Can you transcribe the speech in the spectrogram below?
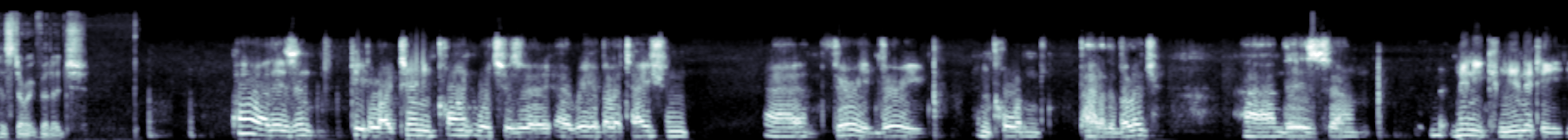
historic village? Oh, there's people like Turning Point, which is a, a rehabilitation, uh, very, very important part of the village. Uh, there's um, many community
